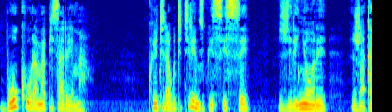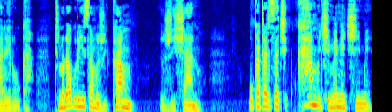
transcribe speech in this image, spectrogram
bhuku ramapisarema kuitira kuti tirinzwisise zviri nyore zvakareruka. Tinoda kuriisa muzvikamu zvishanu. Ukatarisa chikamu chimwe nechimwe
